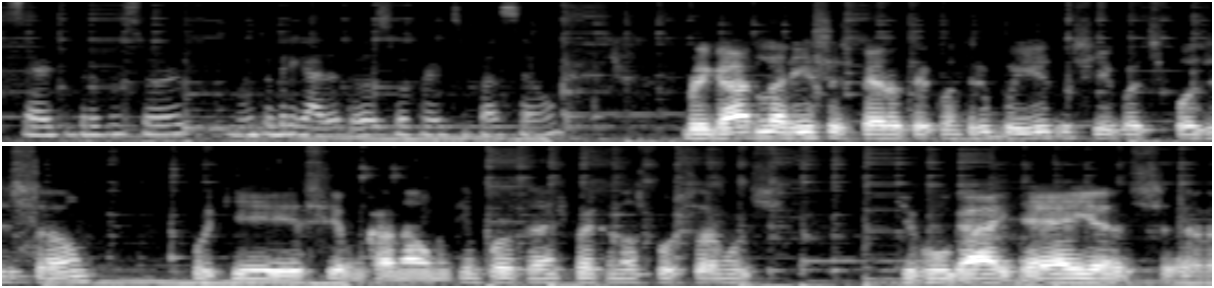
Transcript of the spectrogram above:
Certo, professor. Muito obrigada pela sua participação. Obrigado, Larissa. Espero ter contribuído. Sigo à disposição, porque esse é um canal muito importante para que nós possamos divulgar ideias, eh,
